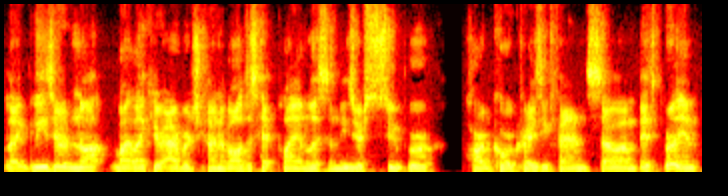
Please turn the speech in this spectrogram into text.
like these are not like, like your average kind of I'll just hit play and listen. These are super hardcore crazy fans. So um, it's brilliant.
